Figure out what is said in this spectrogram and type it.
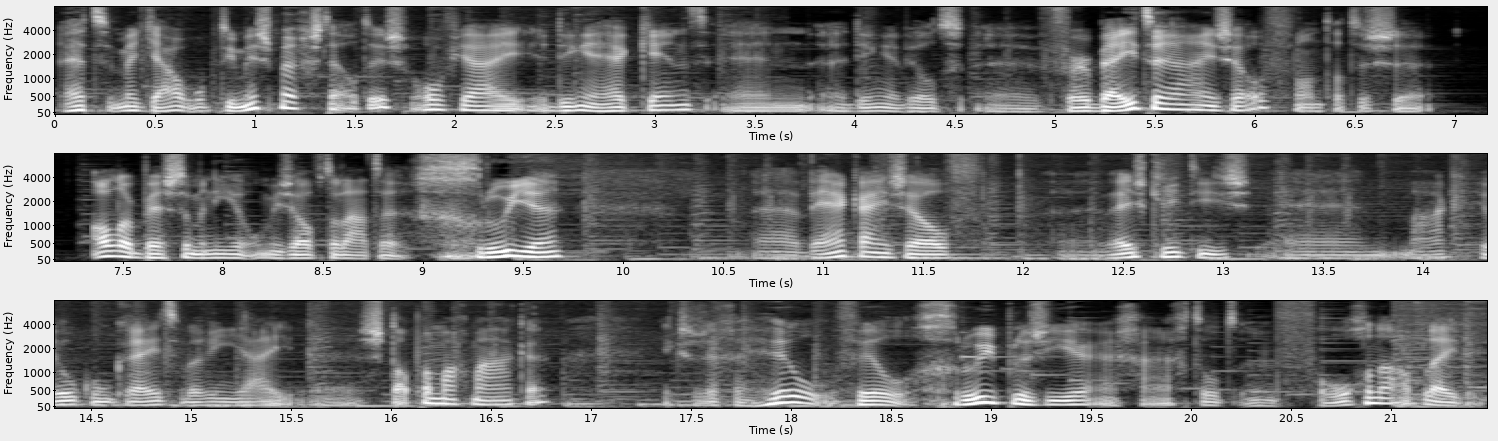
het met jouw optimisme gesteld is. Of jij dingen herkent en dingen wilt verbeteren aan jezelf. Want dat is de allerbeste manier om jezelf te laten groeien. Werk aan jezelf. wees kritisch en maak heel concreet waarin jij stappen mag maken. Ik zou zeggen heel veel groeiplezier en graag tot een volgende aflevering.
